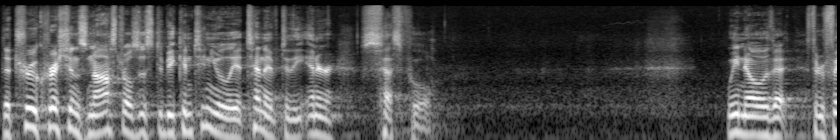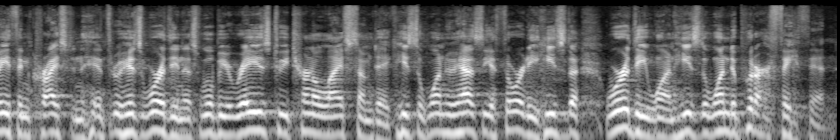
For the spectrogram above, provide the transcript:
The true Christian's nostrils is to be continually attentive to the inner cesspool. We know that through faith in Christ and, and, through his worthiness, we'll be raised to eternal life someday. He's the one who has the authority, he's the worthy one, he's the one to put our faith in.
